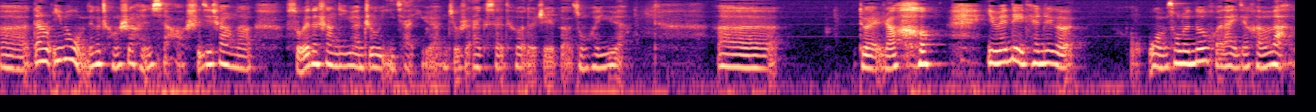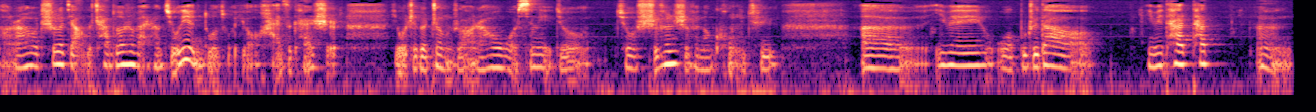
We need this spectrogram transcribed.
呃，但是因为我们那个城市很小，实际上呢，所谓的上级医院只有一家医院，就是埃克塞特的这个综合医院。呃，对，然后因为那天这个我们从伦敦回来已经很晚了，然后吃了饺子，差不多是晚上九点多左右，孩子开始有这个症状，然后我心里就就十分十分的恐惧。呃，因为我不知道，因为他他嗯，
